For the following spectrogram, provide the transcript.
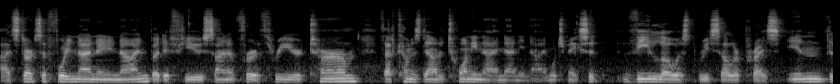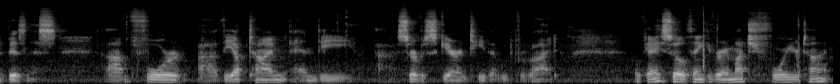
Uh, it starts at $49.99, but if you sign up for a three-year term, that comes down to $29.99, which makes it the lowest reseller price in the business um, for uh, the uptime and the uh, service guarantee that we provide. Okay, so thank you very much for your time.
